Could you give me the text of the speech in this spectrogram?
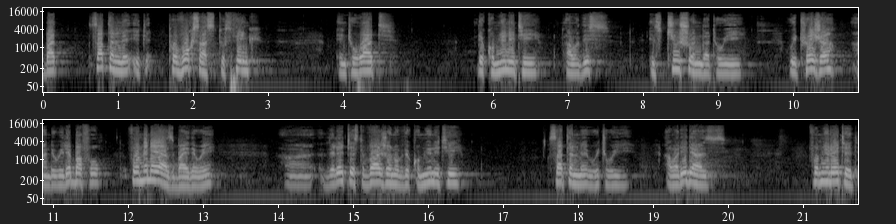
but certainly it provokes us to think into what the community, our this institution that we, we treasure and we labor for, for many years, by the way. Uh, the latest version of the community, certainly which we, our leaders formulated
